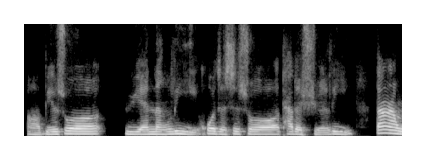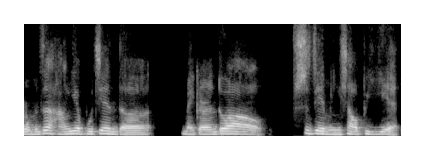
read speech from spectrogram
啊，比如说语言能力，或者是说他的学历。当然，我们这个行业不见得每个人都要世界名校毕业。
